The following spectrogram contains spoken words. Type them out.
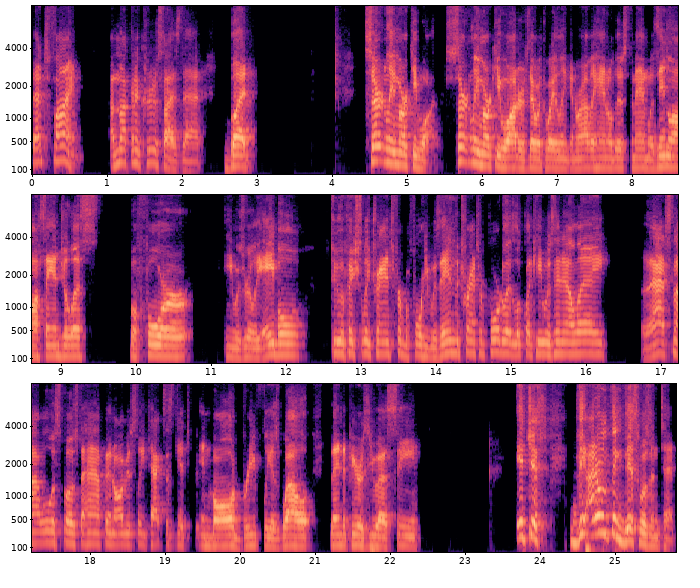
That's fine. I'm not going to criticize that. But certainly murky waters. Certainly murky waters there with way Lincoln Riley handled this. The man was in Los Angeles before he was really able to officially transfer, before he was in the transfer portal. It looked like he was in LA. That's not what was supposed to happen. Obviously, Texas gets involved briefly as well. Then appears USC. It just, the, I don't think this was intended.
